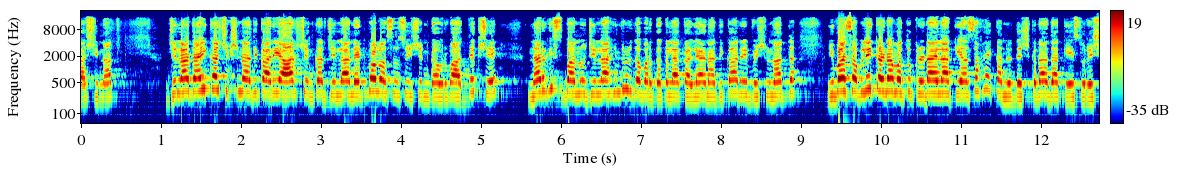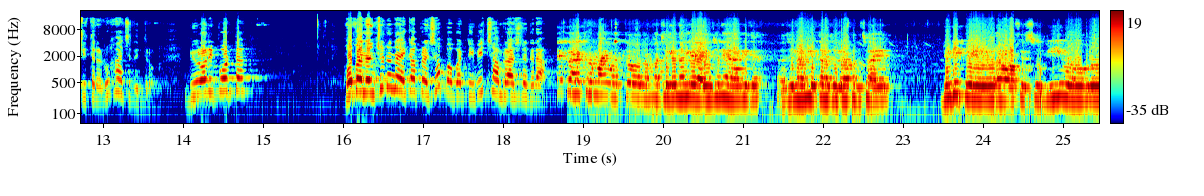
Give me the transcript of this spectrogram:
ಕಾಶಿನಾಥ್ ಜಿಲ್ಲಾ ದೈಹಿಕ ಶಿಕ್ಷಣಾಧಿಕಾರಿ ಆರ್ ಶಂಕರ್, ಜಿಲ್ಲಾ ನೆಟ್ಬಾಲ್ ಅಸೋಸಿಯೇಷನ್ ಗೌರವ ಅಧ್ಯಕ್ಷೆ ನರ್ಗಿಸ್ ಬಾನು, ಜಿಲ್ಲಾ ಹಿಂದುಳಿದ ವರ್ಗಗಳ ಕಲ್ಯಾಣಾಧಿಕಾರಿ ವಿಶ್ವನಾಥ್, ಯುವ ಸಬಲೀಕರಣ ಮತ್ತು ಕ್ರೀಡಾ ಇಲಾಖೆಯ ಸಹಾಯಕ ನಿರ್ದೇಶಕರಾದ ಕೆ ಸುರೇಶ್ ಇತರರು ಹಾಜರಿದ್ದರು. ಬ್ಯೂರೋ ರಿಪೋರ್ಟ್, ಒಬ್ಬ ನಂಜುಂಡ ನಾಯಕ ಪ್ರಜಾಪವ ಟಿವಿ, ಚಾಮರಾಜನಗರ. ಕಾರ್ಯಕ್ರಮ ಇವತ್ತು ನಮ್ಮ ಜಿಲ್ಲೆನಲ್ಲಿ ಆಯೋಜನೆ ಆಗಿದೆ. ಜಿಲ್ಲಾಡಳಿತ ಜಿಲ್ಲಾ ಪಂಚಾಯತ್ ಡಿಡಿಪಿ ಅವರ ಆಫೀಸು ಬಿಇಒ ಅವರು,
